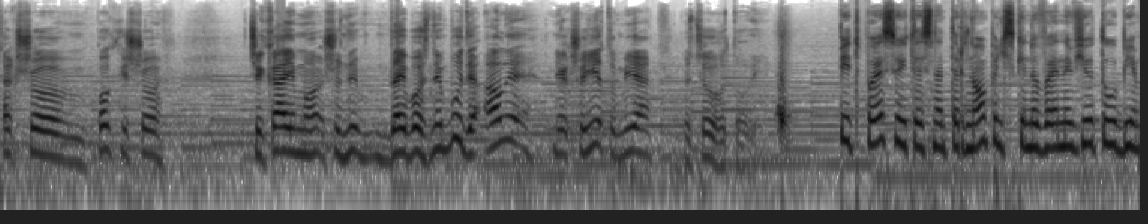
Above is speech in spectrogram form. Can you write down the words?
Так що поки що чекаємо, що не дай Бог не буде, але якщо є, то я до цього готовий. Підписуйтесь на тернопільські новини в Ютубі.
